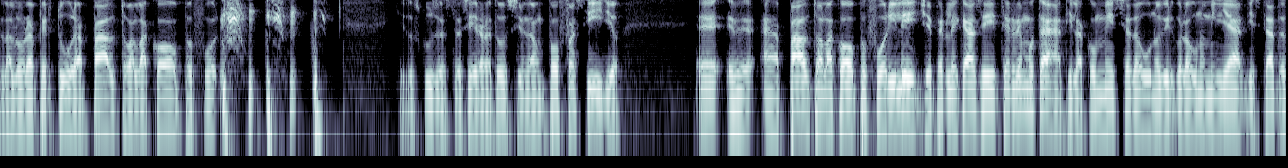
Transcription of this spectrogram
la loro apertura, appalto alla Coop, fuori... chiedo scusa stasera la tosse mi dà un po' fastidio, eh, eh, appalto alla Coop fuori legge per le case dei terremotati, la commessa da 1,1 miliardi è stata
